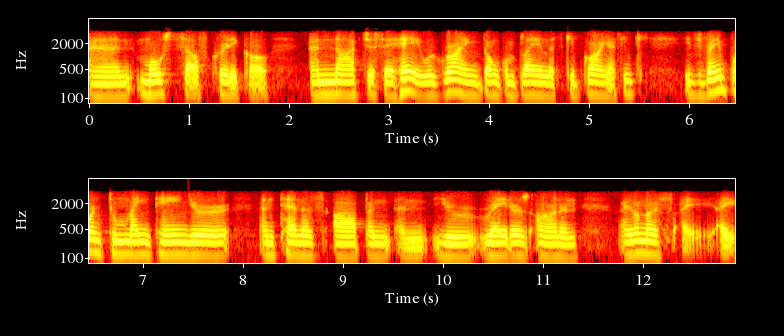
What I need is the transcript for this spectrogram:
and most self-critical and not just say, hey, we're growing, don't complain, let's keep going. I think it's very important to maintain your antennas up and, and your radars on and I don't know if I, I,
